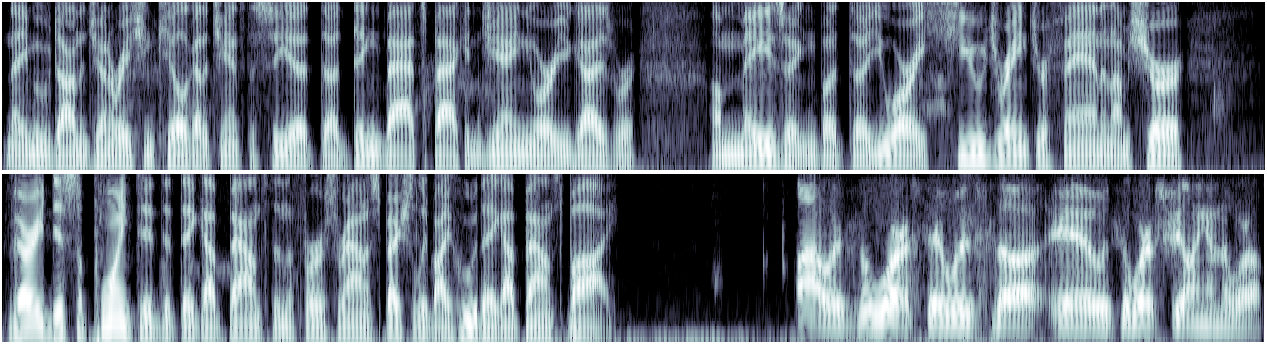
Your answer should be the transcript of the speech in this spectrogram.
now you moved on to Generation Kill. Got a chance to see it. at uh, Dingbatz back in January. You guys were amazing, but uh, you are a huge Ranger fan, and I'm sure very disappointed that they got bounced in the first round, especially by who they got bounced by. Oh, it was the worst. It was the it was the worst feeling in the world.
